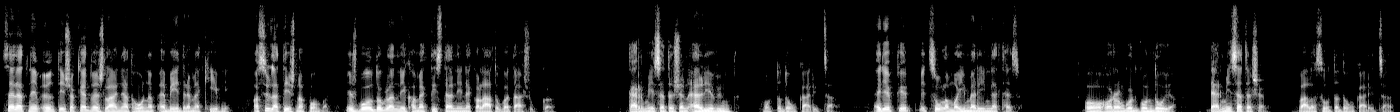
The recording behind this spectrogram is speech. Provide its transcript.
Szeretném önt és a kedves lányát holnap ebédre meghívni. A születésnapon van, és boldog lennék, ha megtisztelnének a látogatásukkal. Természetesen eljövünk, mondta Don Carricál. Egyébként mit szól a mai merénylethez? A harangot gondolja? Természetesen válaszolta Don Káricál.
